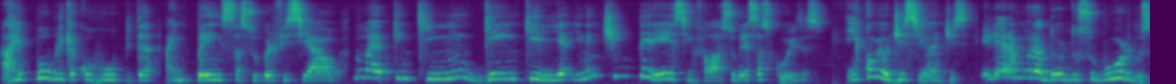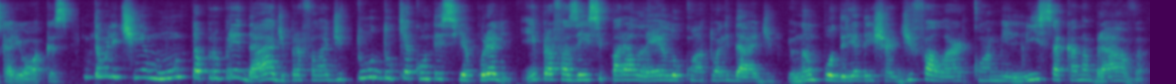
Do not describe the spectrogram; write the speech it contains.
a república corrupta, a imprensa superficial, numa época em que ninguém queria e nem tinha interesse em falar sobre essas coisas. E como eu disse antes, ele era morador dos subúrbios cariocas, então ele tinha muita propriedade para falar de tudo o que acontecia por ali. E para fazer esse paralelo com a atualidade, eu não poderia deixar de falar com a Melissa Canabrava,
